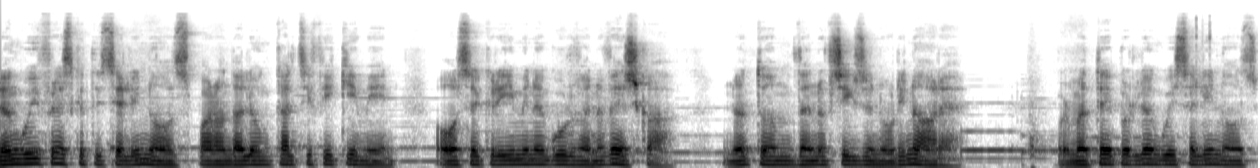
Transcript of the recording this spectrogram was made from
Lëngu i freskët i selinos parandalon kalcifikimin ose krijimin e gurëve në veshka, në tëmth dhe në fshikëzën urinare. Për më tepër lëngu i selinos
